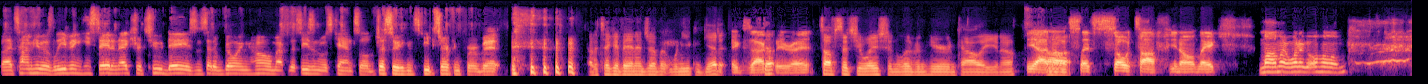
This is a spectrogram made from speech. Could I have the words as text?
By the time he was leaving, he stayed an extra two days instead of going home after the season was canceled, just so he can keep surfing for a bit. Got to take advantage of it when you can get it. Exactly right. Tough situation living here in Cali, you know. Yeah, no, uh, it's it's so tough. You know, like, mom, I want to go home.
